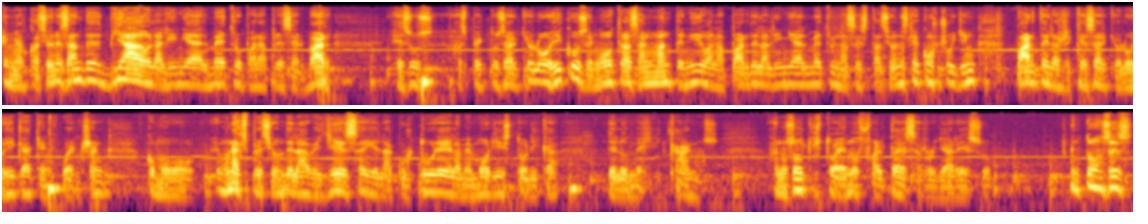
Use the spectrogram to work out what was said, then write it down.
en ocasiones han desviado la línea del metro para preservar esos aspectos arqueológicos, en otras han mantenido a la par de la línea del metro en las estaciones que construyen parte de la riqueza arqueológica que encuentran como una expresión de la belleza y de la cultura y de la memoria histórica de los mexicanos. A nosotros todavía nos falta desarrollar eso. Entonces,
